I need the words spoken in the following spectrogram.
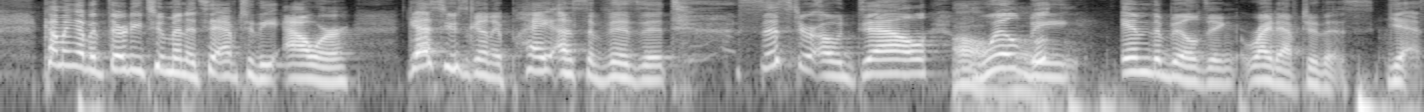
coming up at 32 minutes after the hour, guess who's going to pay us a visit? Sister Odell will be in the building right after this. Yes.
